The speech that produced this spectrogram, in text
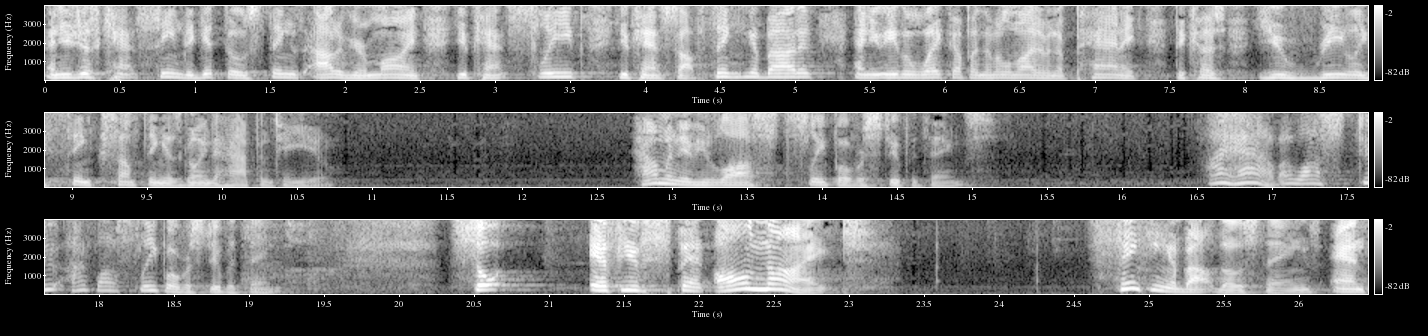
And you just can't seem to get those things out of your mind. You can't sleep. You can't stop thinking about it. And you even wake up in the middle of the night in a panic because you really think something is going to happen to you. How many of you lost sleep over stupid things? I have. I lost, I've lost sleep over stupid things. So if you've spent all night thinking about those things, and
